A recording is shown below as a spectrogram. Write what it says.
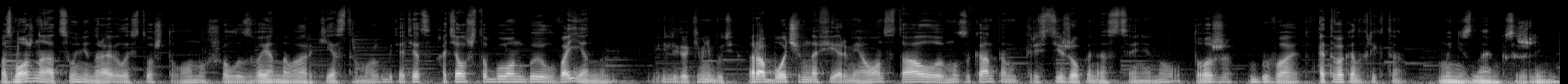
Возможно, отцу не нравилось то, что он ушел из военного оркестра. Может быть, отец хотел, чтобы он был военным или каким-нибудь рабочим на ферме, а он стал музыкантом трясти жопой на сцене. Ну, тоже бывает. Этого конфликта мы не знаем, к сожалению.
